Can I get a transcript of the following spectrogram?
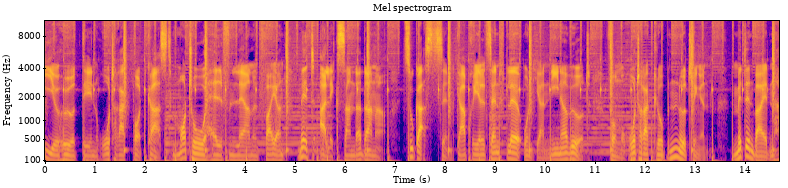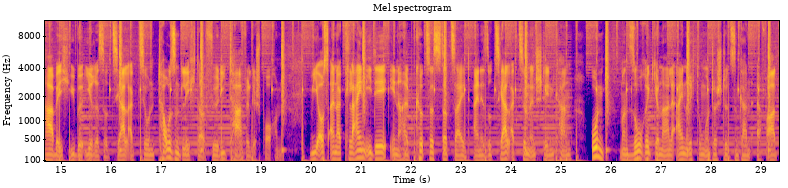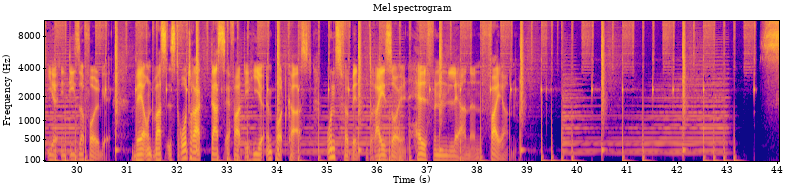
Ihr hört den Rotaract Podcast Motto Helfen, Lernen, Feiern mit Alexander Danner. Zu Gast sind Gabriel Senftle und Janina Wirth vom Rotaract Club Nürtingen. Mit den beiden habe ich über ihre Sozialaktion 1000 Lichter für die Tafel gesprochen. Wie aus einer kleinen Idee innerhalb kürzester Zeit eine Sozialaktion entstehen kann und man so regionale Einrichtungen unterstützen kann, erfahrt ihr in dieser Folge. Wer und was ist Rotaract, das erfahrt ihr hier im Podcast. Uns verbinden drei Säulen. Helfen, lernen, feiern.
